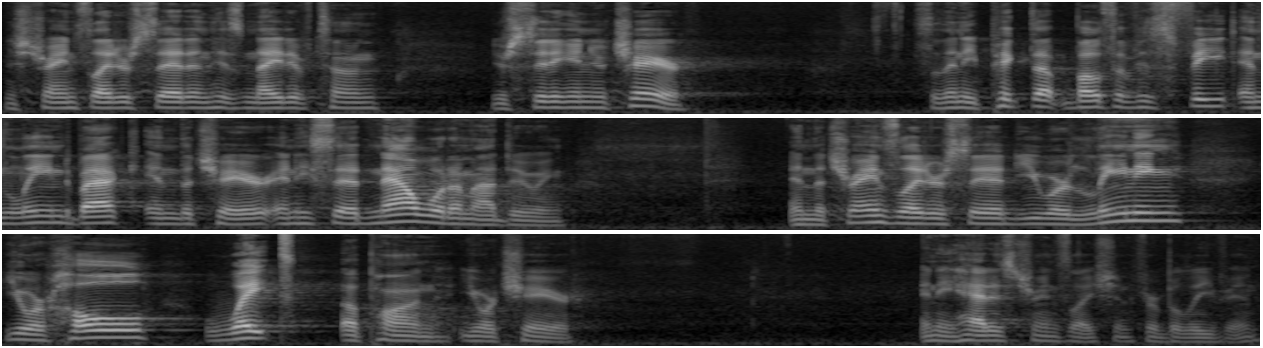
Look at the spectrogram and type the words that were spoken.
His translator said in his native tongue, You're sitting in your chair. So then he picked up both of his feet and leaned back in the chair, and he said, Now what am I doing? And the translator said, You are leaning your whole weight upon your chair. And he had his translation for believe in.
